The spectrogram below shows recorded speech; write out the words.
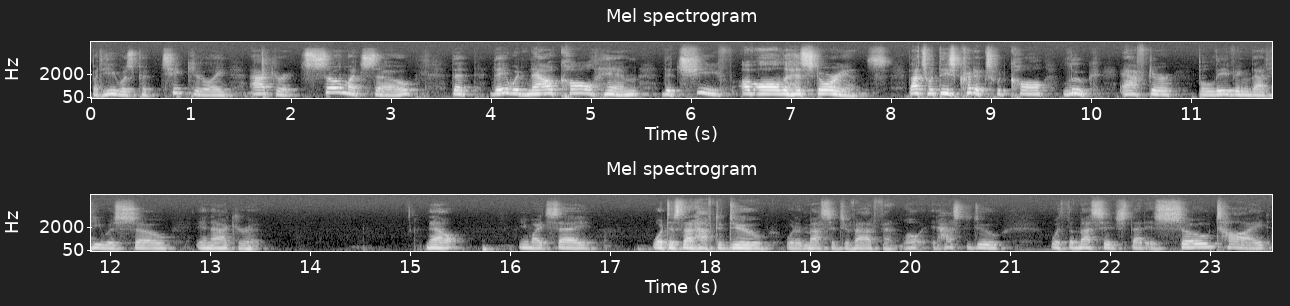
but he was particularly accurate. So much so that they would now call him the chief of all the historians. That's what these critics would call Luke after believing that he was so inaccurate. Now, you might say, what does that have to do with a message of Advent? Well, it has to do with the message that is so tied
